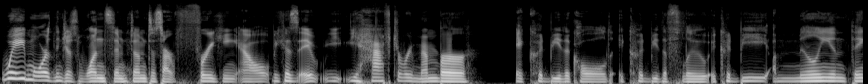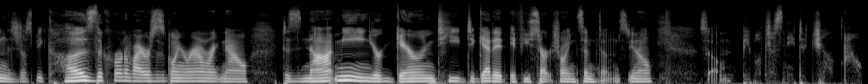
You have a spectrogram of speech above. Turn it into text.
way more than just one symptom to start freaking out because it you have to remember it could be the cold, it could be the flu, it could be a million things. Just because the coronavirus is going around right now does not mean you're guaranteed to get it if you start showing symptoms, you know? So people just need to chill out.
